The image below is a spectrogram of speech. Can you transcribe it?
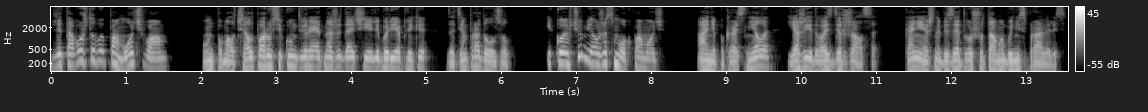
для того, чтобы помочь вам. Он помолчал пару секунд, вероятно, ожидая чьей-либо реплики, затем продолжил. И кое в чем я уже смог помочь. Аня покраснела, я же едва сдержался. Конечно, без этого шута мы бы не справились.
